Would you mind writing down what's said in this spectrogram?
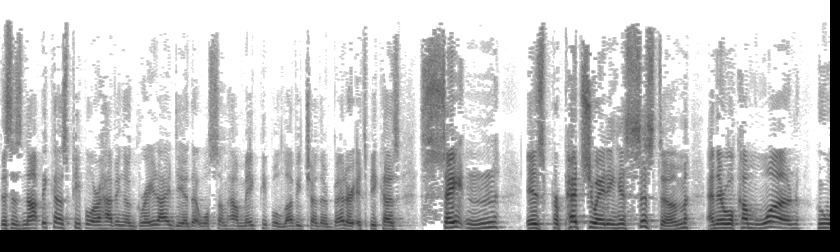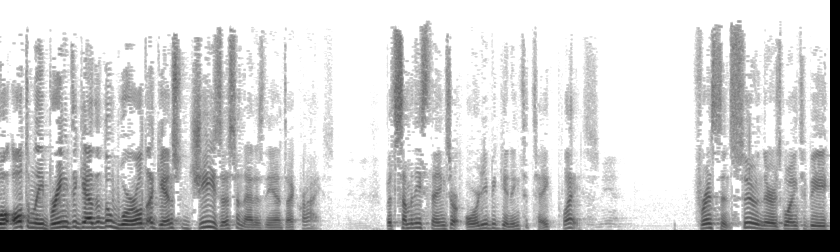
This is not because people are having a great idea that will somehow make people love each other better. It's because Satan is perpetuating his system, and there will come one who will ultimately bring together the world against Jesus, and that is the Antichrist. But some of these things are already beginning to take place. For instance, soon there is going to be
